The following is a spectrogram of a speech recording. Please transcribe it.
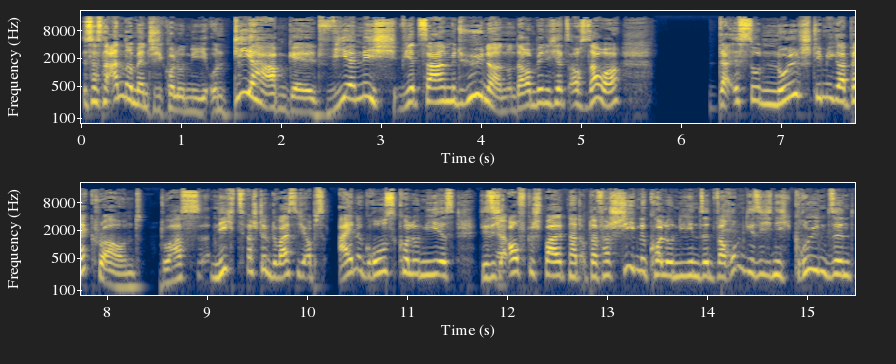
ist das eine andere menschliche Kolonie und die haben Geld, wir nicht, wir zahlen mit Hühnern und darum bin ich jetzt auch sauer da ist so ein nullstimmiger Background. Du hast nichts verstimmt. Du weißt nicht, ob es eine große Kolonie ist, die sich Ja. aufgespalten hat, ob da verschiedene Kolonien sind, warum die sich nicht grün sind.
